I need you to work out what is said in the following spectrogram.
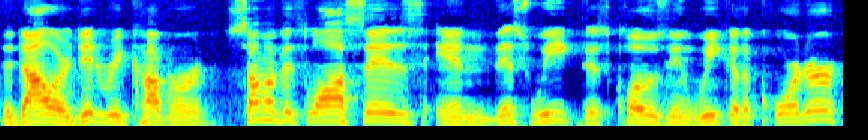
The dollar did recover some of its losses in this week, this closing week of the quarter.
